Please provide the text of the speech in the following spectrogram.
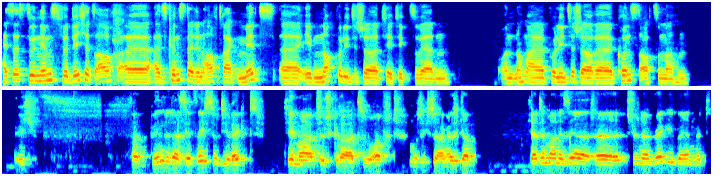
Heißt das, du nimmst für dich jetzt auch äh, als Künstler den Auftrag mit, äh, eben noch politischer tätig zu werden und nochmal politischere Kunst auch zu machen? Ich verbinde das jetzt nicht so direkt thematisch gerade so oft, muss ich sagen. Also ich glaube, ich hatte mal eine sehr äh, schöne Reggae-Band mit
